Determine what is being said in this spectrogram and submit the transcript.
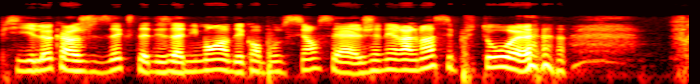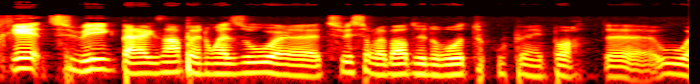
puis là, quand je disais que c'était des animaux en décomposition, c'est généralement c'est plutôt euh, frais tuer, par exemple, un oiseau euh, tué sur le bord d'une route ou peu importe. Euh, ou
